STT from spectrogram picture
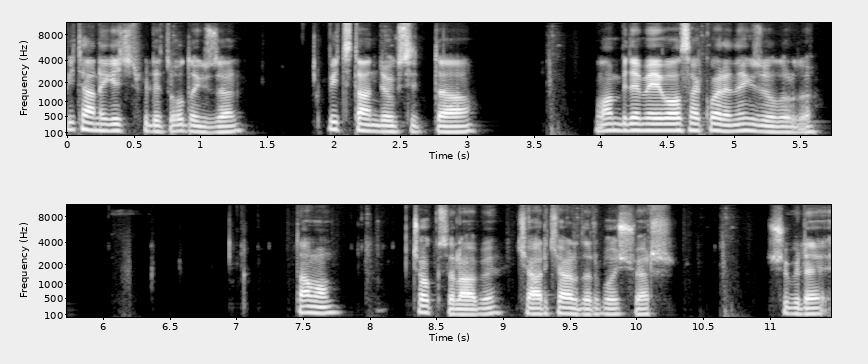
Bir tane geçit bileti o da güzel. Bir titan dioksit daha. Ulan bir de meyve alsak var ya ne güzel olurdu. Tamam. Çok güzel abi. Kar kardır boş ver. Şu bile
